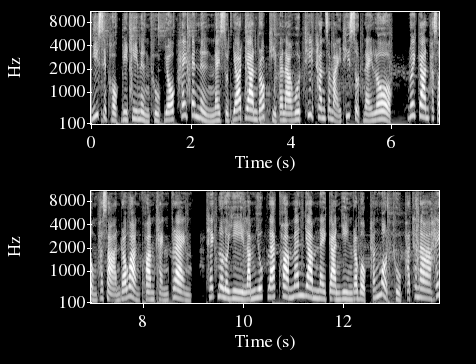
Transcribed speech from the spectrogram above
2026 DT1 ถูกยกให้เป็นหนึ่งในสุดยอดยานรบขีปนาวุธที่ทันสมัยที่สุดในโลก ด้วยการผสมผสานระหว่างความแข็งแกร่ง เทคโนโลยีล้ำยุคและความแม่นยำในการยิงระบบทั้งหมดถูกพัฒนาให้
